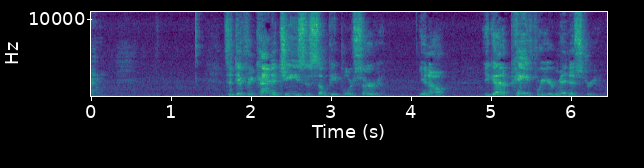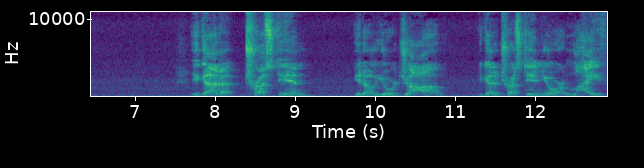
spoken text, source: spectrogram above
it's a different kind of Jesus some people are serving. You know, you got to pay for your ministry. You got to trust in, you know, your job. You got to trust in your life.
